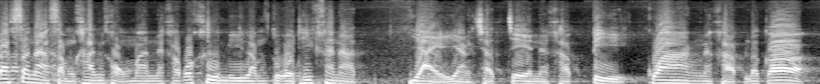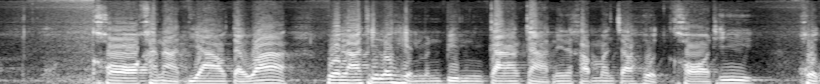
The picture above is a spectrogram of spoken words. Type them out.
ลักษณะสำคัญของมันนะครับ ก็คือมีลำตัวที่ขนาดใหญ่อย่างชัดเจนนะครับ ปีกกว้างนะครับ แล้วก็คอขนาดยาว แต่ว่าเวลาที่เราเห็นมันบินกลางอากาศนี่นะครับ มันจะหดคอที่หด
